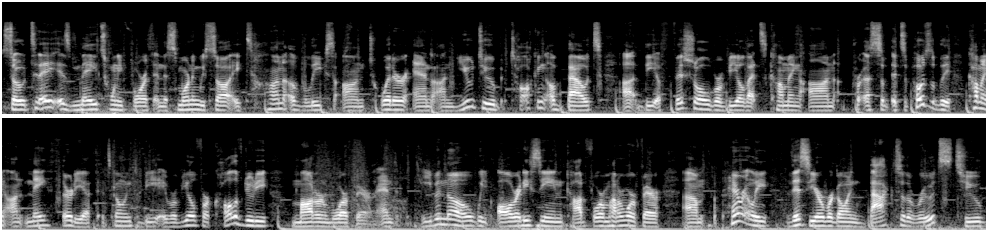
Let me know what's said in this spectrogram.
so today is May 24th and this morning we saw a ton of leaks on Twitter and on YouTube talking about uh, the official reveal that's coming on uh, it's supposedly coming on May 30th it's going to be a reveal for Call of Duty Modern Warfare. And even though we've already seen COD 4 Modern Warfare um, apparently this year we're going back to the roots to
